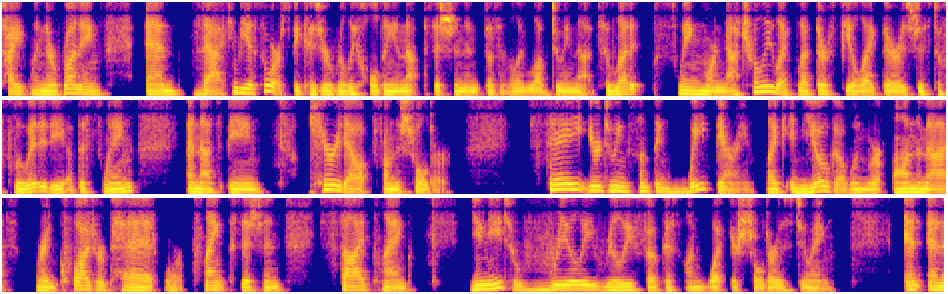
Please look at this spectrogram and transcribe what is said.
tight when they're running. And that can be a source because you're really holding in that position and doesn't really love doing that. So let it swing more naturally, like let there feel like there is just a fluidity of the swing and that's being carried out from the shoulder. Say you're doing something weight bearing, like in yoga, when we're on the mat, we're in quadruped or plank position, side plank. You need to really, really focus on what your shoulder is doing and and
